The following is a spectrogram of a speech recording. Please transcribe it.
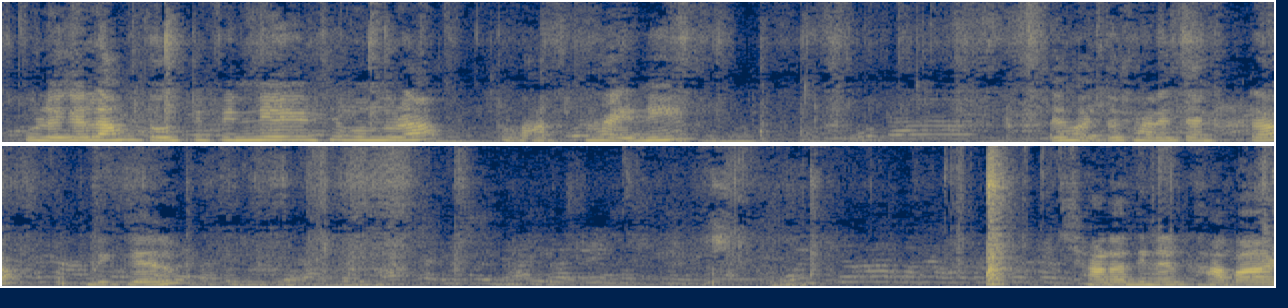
স্কুলে গেলাম, তো টিফিন নিয়ে গেছি বন্ধুরা, তো ভাত খাইনি। হয়তো সাড়ে চারটা বিকেল। সারাদিনের খাবার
